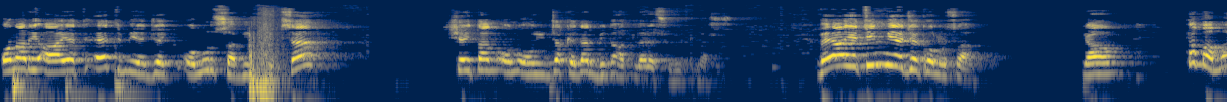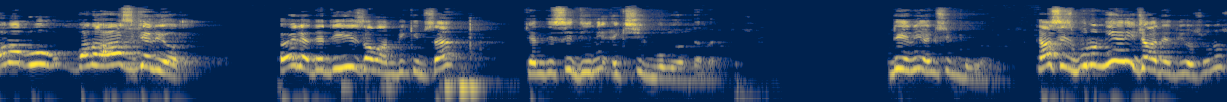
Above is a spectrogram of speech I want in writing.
ona riayet etmeyecek olursa bir kimse şeytan onu oyuncak eder bid'atlere sürükler. Veya yetinmeyecek olursa ya tamam ama bu bana az geliyor. Öyle dediği zaman bir kimse kendisi dini eksik buluyor demektir. Dini eksik buluyor. Ya siz bunu niye icat ediyorsunuz?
